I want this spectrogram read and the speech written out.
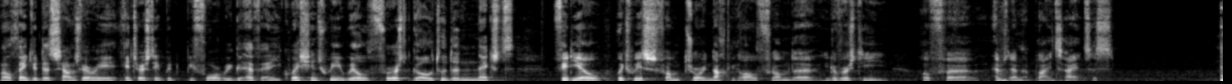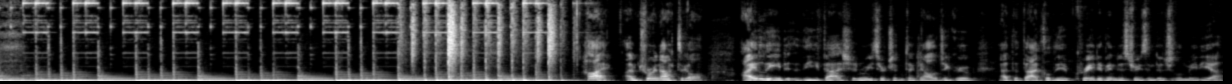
Well, thank you. That sounds very interesting. But before we have any questions, we will first go to the next video, which is from Troy Nachtigal from the University of uh, Amsterdam Applied Sciences. Hi, I'm Troy Nachtigal. I lead the Fashion Research and Technology Group at the Faculty of Creative Industries and Digital Media.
